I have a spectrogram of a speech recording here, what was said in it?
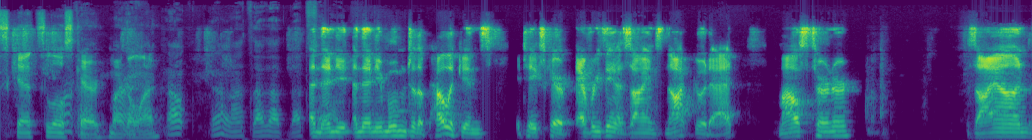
That's, that's a little scary. I'm not gonna lie. No, no, that, that, that, that's and then you and then you move him to the Pelicans. It takes care of everything that Zion's not good at. Miles Turner, Zion,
